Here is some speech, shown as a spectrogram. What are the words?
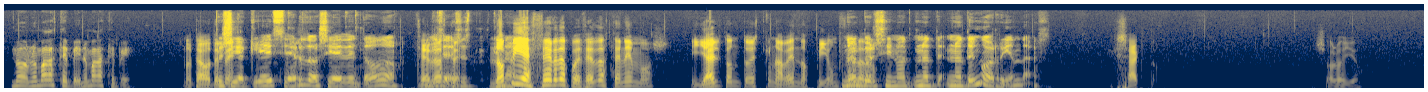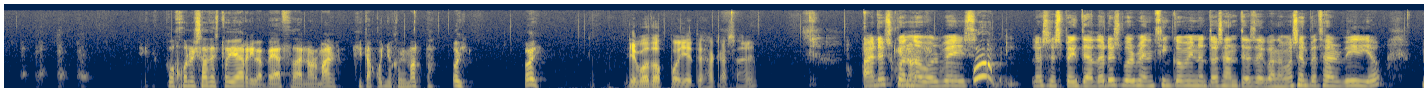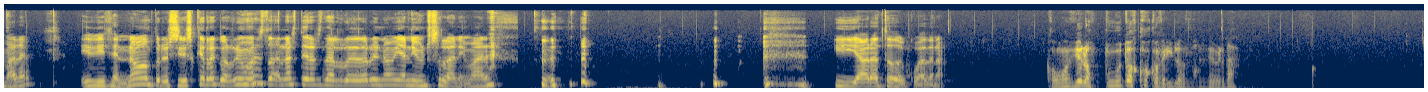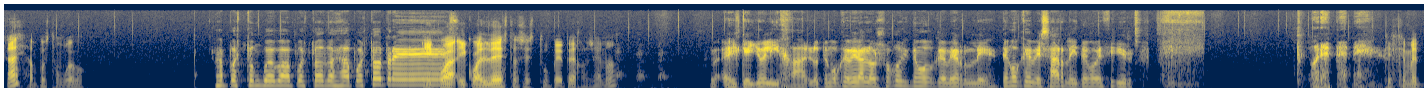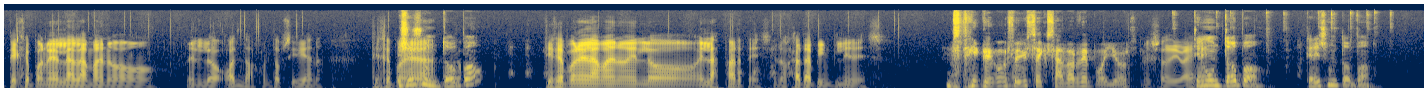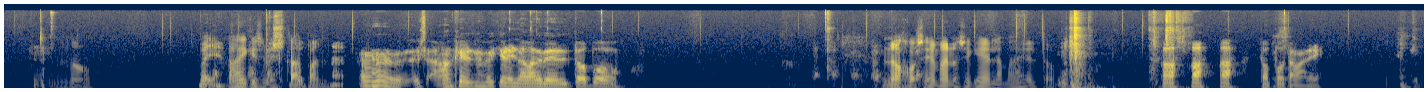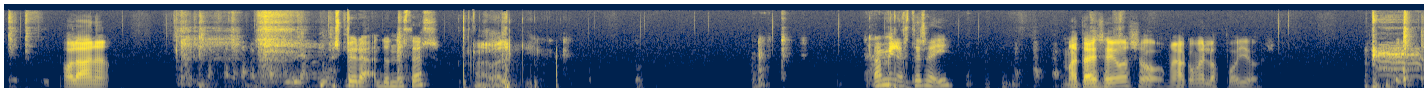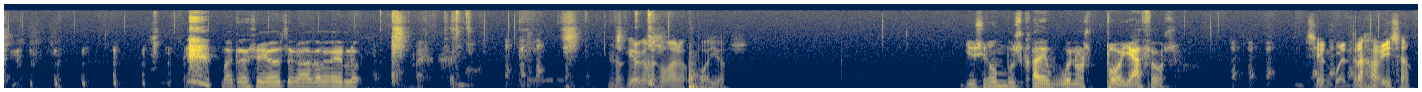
No, no me hagas TP, no me hagas TP. No te hago Pues TP. si aquí hay cerdos, si hay de todo. Cerdos Dices, te- es- No pilles cerdos, pues cerdos tenemos. Y ya el tonto este una vez nos pilló un cerdo. No, pero si no, no, te- no tengo riendas. Exacto. Solo yo. ¿Qué cojones haces esto ahí arriba, pedazo de normal? Quita coño que me mata. ¡Ay! ¡Ay! Llevo dos polletes a casa, ¿eh? Ahora es cuando no- volvéis. Los espectadores vuelven cinco minutos antes de cuando hemos empezado el vídeo, ¿vale? Y dicen, no, pero si es que recorrimos todas las tierras de alrededor y no había ni un solo animal. y ahora todo cuadra. Como odio los putos cocodrilos, de verdad. Ay, ha puesto un huevo. Ha puesto un huevo, ha puesto dos, ha puesto tres. ¿Y, cua- y cuál de estos es tu Pepe, Josema? El que yo elija. Lo tengo que ver a los ojos y tengo que verle. Tengo que besarle y tengo que decir. Eres Pepe. Tienes que, tienes que ponerle la mano en lo... ¡Onda! ¿Cuánta obsidiana? Tienes que ¿Eso es un topo? tienes que poner la mano en, lo... en las partes, en los catapimplines. Sí, tengo, soy un sexador de pollos. Eso a decir. Tengo un topo. ¿Queréis un topo? No. Vaya. Ay, que se me escapan. Ángel, ¿sabes quién es la madre del topo? No, Josema, no sé quién es la madre del topo. Ja, ja, ja. Topota madre. Hola, Ana. Espera, ¿dónde estás? Ah, vale. Ah, mira, estás ahí. Mata a ese oso, me va a comer los pollos. Mata ese oso, me va a comerlo. No quiero que me coma los pollos. Yo sigo en busca de buenos pollazos. Si encuentras, avisa.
